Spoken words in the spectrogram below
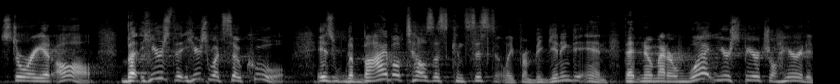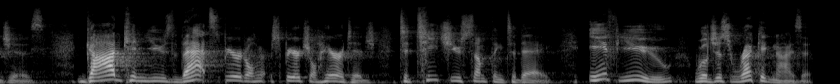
story at all. But here's, the, here's what's so cool is the Bible tells us consistently from beginning to end that no matter what your spiritual heritage is, God can use that spiritual, spiritual heritage to teach you something today if you will just recognize it.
